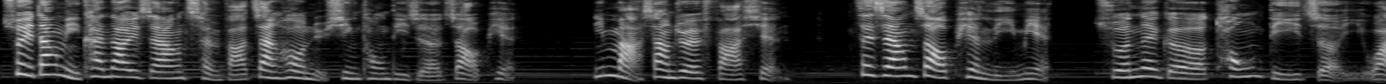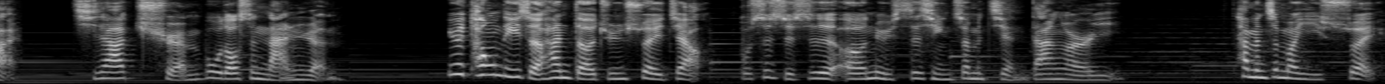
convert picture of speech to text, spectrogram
所以，当你看到一张惩罚战后女性通敌者的照片，你马上就会发现，在这张照片里面，除了那个通敌者以外，其他全部都是男人。因为通敌者和德军睡觉，不是只是儿女私情这么简单而已，他们这么一睡，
